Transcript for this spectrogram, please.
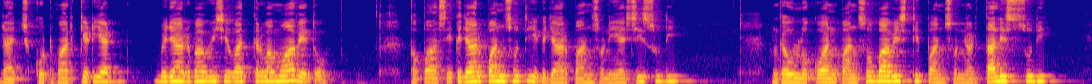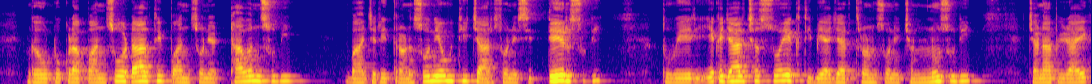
રાજકોટ માર્કેટ યાર્ડ બજાર ભાવ વિશે વાત કરવામાં આવે તો કપાસ એક હજાર પાંચસોથી એક હજાર પાંચસો ને એંસી સુધી, ઘઉં લોકવાન પાંચસો બાવીસથી પાંચસો ને અડતાલીસ સુધી, ઘઉં ટુકડા પાંચસો અઢારથી પાંચસો ને અઠ્ઠાવન સુધી બાજરી ત્રણસો નેવુંથી ચારસો ને સિત્તેર સુધી, તુવેર એક હજાર છસો એકથી બે હજાર ત્રણસો ને છન્નું સુધી, ચણા પીળા એક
